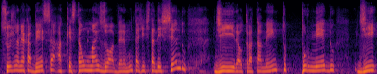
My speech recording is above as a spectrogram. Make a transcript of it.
surge na minha cabeça a questão mais óbvia: né? muita gente está deixando de ir ao tratamento por medo de,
